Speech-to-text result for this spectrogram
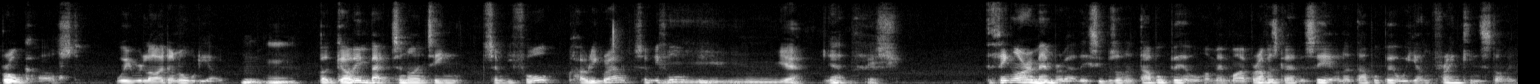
broadcast. We relied on audio, Mm. but going back to 1974, Holy Grail, 74. Mm, yeah, Yeah, ish. the thing I remember about this, it was on a double bill. I remember my brothers going to see it on a double bill with Young Frankenstein,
